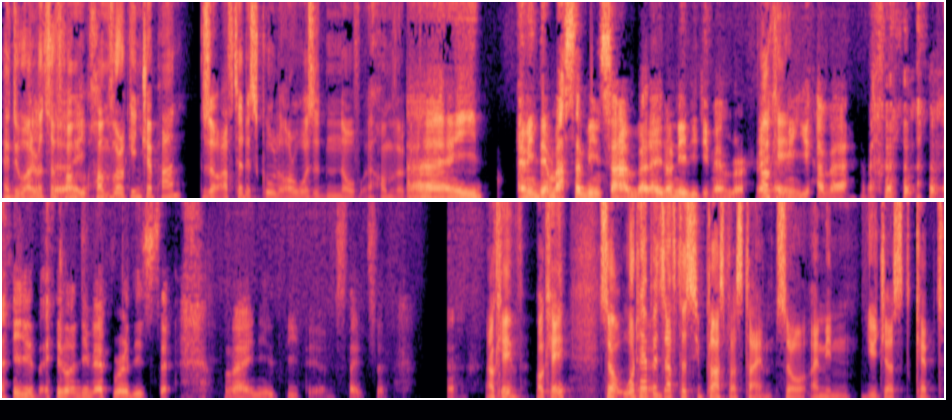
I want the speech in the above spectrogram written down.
And do a lot of home, homework in Japan? So after the school, or was it no homework? I I mean, there must have been some, but I don't really remember. Right? Okay. I mean, you have a you, you don't remember this uh, minute details. Right? So Okay, okay. So what yeah. happens after C++ time? So I mean, you just kept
